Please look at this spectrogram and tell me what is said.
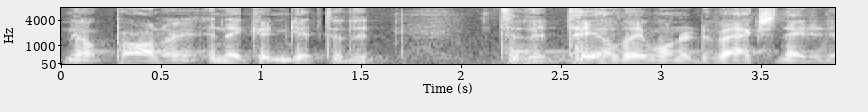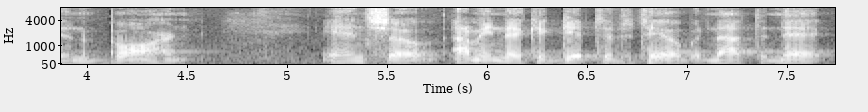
milk parlor, and they couldn't get to the to the tail. They wanted to vaccinate it in the barn, and so I mean they could get to the tail, but not the neck.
